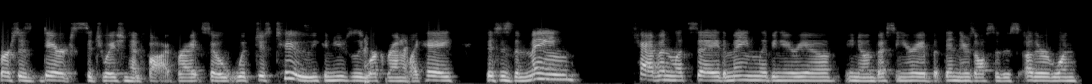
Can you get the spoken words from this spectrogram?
Versus Derek's situation had five, right? So with just two, you can usually work around it. Like, hey, this is the main cabin, let's say the main living area, you know, investing area, but then there's also this other one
